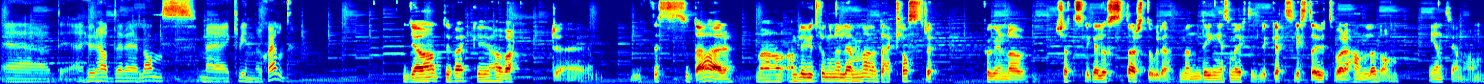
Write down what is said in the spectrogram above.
Eh, det, hur hade det Lans med kvinnor själv? Ja, det verkar ju ha varit eh, lite sådär. Men han, han blev ju tvungen att lämna det här klostret på grund av kötsliga lustar, stod det. Men det är ingen som har riktigt lyckats lista ut vad det handlade om egentligen. Om,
